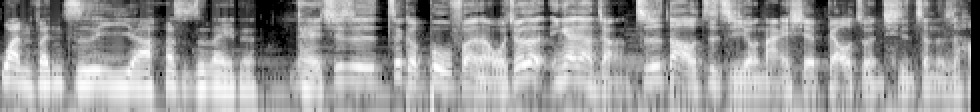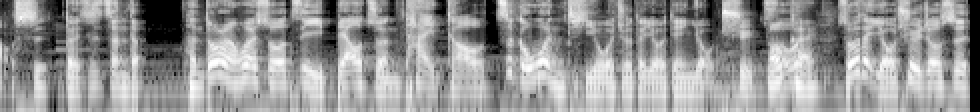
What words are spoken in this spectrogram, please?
万分之一啊，是之类的。哎、欸，其实这个部分啊，我觉得应该这样讲，知道自己有哪一些标准，其实真的是好事。对，这是真的。很多人会说自己标准太高，这个问题我觉得有点有趣。OK，所谓的有趣就是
